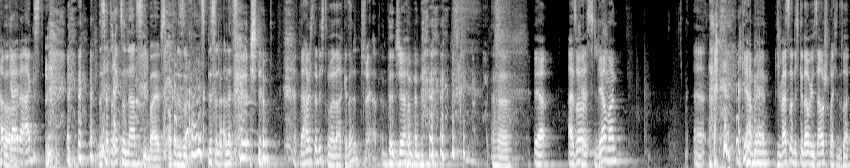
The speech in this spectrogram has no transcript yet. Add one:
Hab oh. keine Angst. Das hat direkt so Nazi-Vibes, auch wenn du so weiß bist und alles. Stimmt. Da habe ich noch nicht drüber nachgedacht. The German. The German. uh, ja, also, Köstlich. ja, Mann. Äh, German. Ich weiß noch nicht genau, wie ich es aussprechen soll.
